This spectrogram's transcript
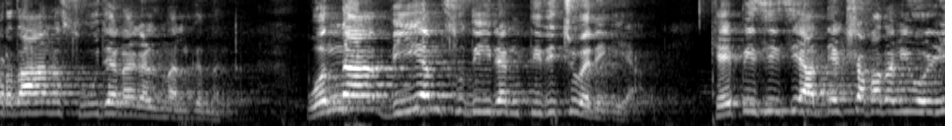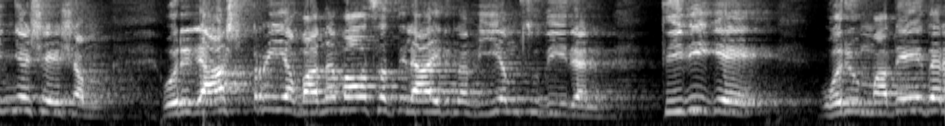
പ്രധാന സൂചനകൾ നൽകുന്നുണ്ട്. ഒന്ന് വി എം സുധീരൻ തിരിച്ചു വരികയാണ്. കെ പി സി സി അധ്യക്ഷ പദവി ഒഴിഞ്ഞ ശേഷം ഒരു രാഷ്ട്രീയ വനവാസത്തിലായിരുന്ന വി എം സുധീരൻ തിരികെ ഒരു മതേതര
